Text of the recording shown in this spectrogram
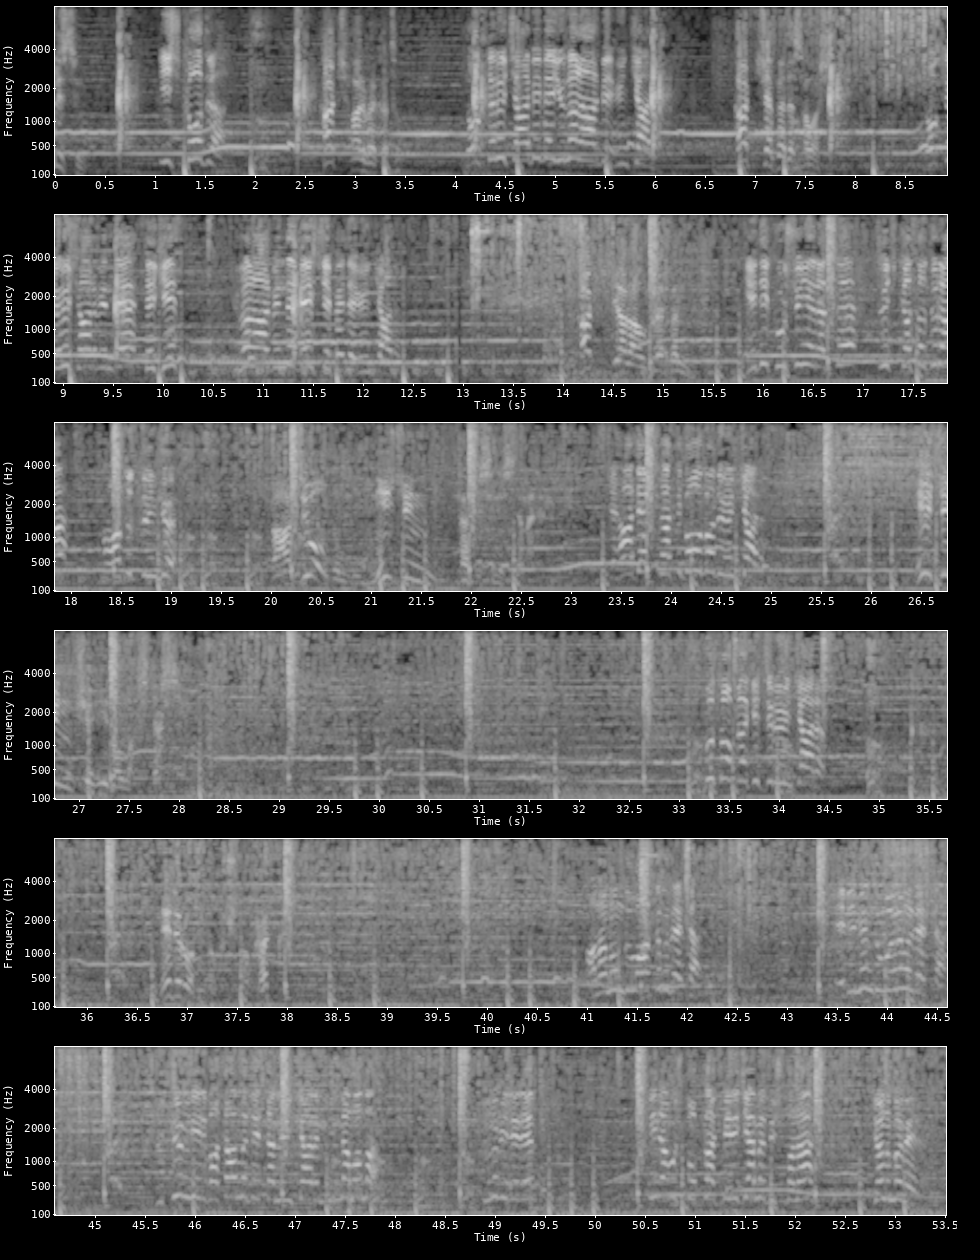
Nerelisin? İş Kodra. Kaç harbe katıldın? 93 Harbi ve Yunan Harbi hünkârım. Kaç cephede savaştın? 93 Harbi'nde 8, Yunan Harbi'nde 5 cephede hünkârım. Kaç yar aldın efendim? 7 kurşun yarası, 3 kasadura, 6 süngü. Gazi oldun diye niçin terfisini istemedin? Şehadet nasip olmadı hünkârım. Bu toprak için hünkârım. Nedir o avuç toprak? Anamın duası mı desem? Evimin duvarı mı desem? Bütün bir vatan mı desem hünkârım bilmem ama şunu bilirim. Bir avuç toprak vereceğime düşmana canımı veririm.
